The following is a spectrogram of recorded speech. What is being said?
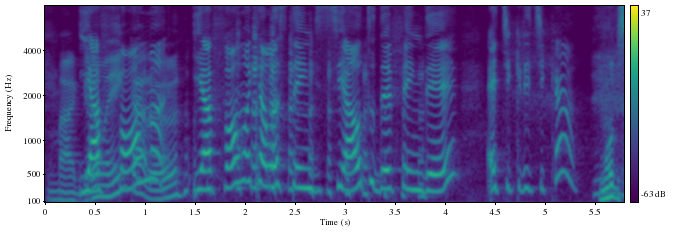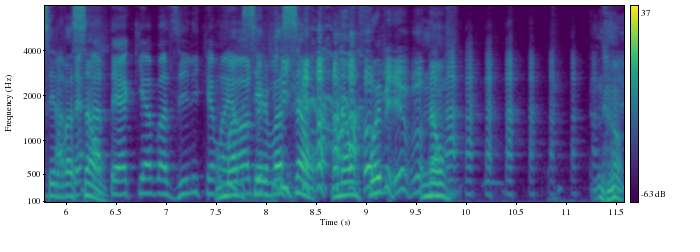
Magrão, E a, hein, forma, cara? e a forma que elas têm de se autodefender é te criticar. Uma observação. Até, até aqui a Basílica é Uma maior observação. do que... Não foi. vivo. Não. Não.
